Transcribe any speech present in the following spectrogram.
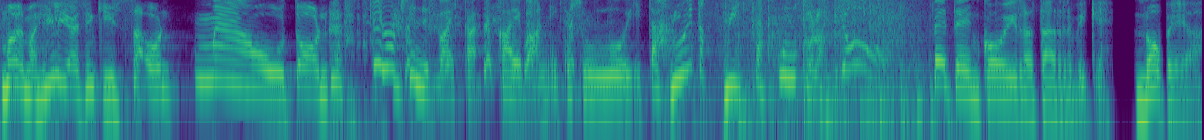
Maailman hiljaisin kissa on mauton. Juokse nyt vaikka kaivaa niitä sun luita. Luita? Missä? Ulkona? Joo! Peten koiratarvike. Nopea,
